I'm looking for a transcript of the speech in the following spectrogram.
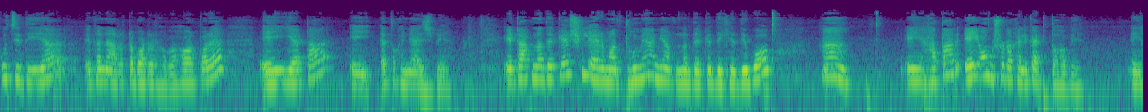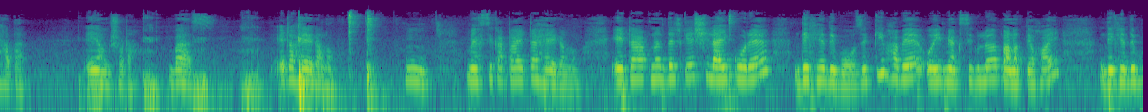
কুচি দিয়ে এখানে আর একটা বর্ডার হবে। হওয়ার পরে এই ইয়েটা এই এতখানি আসবে। এটা আপনাদেরকে সেলাইয়ের মাধ্যমে আমি আপনাদেরকে দেখিয়ে দিব। হ্যাঁ এই হাতার এই অংশটা খালি কাটতে হবে। এই হাতার, এই অংশটা বাস এটা হয়ে গেল। হুম ম্যাক্সি কাটা এটা হয়ে গেল। এটা আপনাদেরকে সেলাই করে দেখে দেব যে কীভাবে ওই ম্যাক্সিগুলো বানাতে হয়। দেখে দেব।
